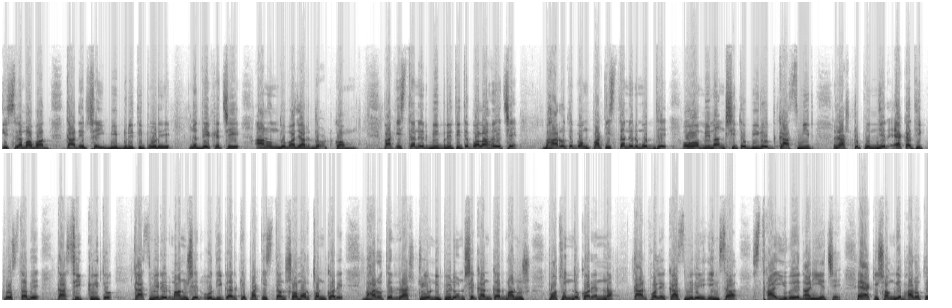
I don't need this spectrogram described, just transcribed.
ইসলামাবাদ। তাদের সেই বিবৃতি পড়ে দেখেছে আনন্দবাজার ডট কম। পাকিস্তানের বিবৃতিতে বলা হয়েছে, ভারত এবং পাকিস্তানের মধ্যে অমীমাংসিত বিরোধ কাশ্মীর। রাষ্ট্রপুঞ্জের একাধিক প্রস্তাবে তা স্বীকৃত। কাশ্মীরের মানুষের অধিকারকে পাকিস্তান সমর্থন করে। ভারতের রাষ্ট্রীয় নিপীড়ন সেখানকার মানুষ পছন্দ করেন না। তার ফলে কাশ্মীরে হিংসা সমস্যা স্থায়ী হয়ে দাঁড়িয়েছে। একই সঙ্গে ভারতে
